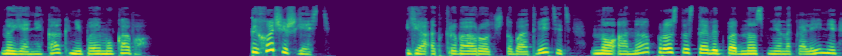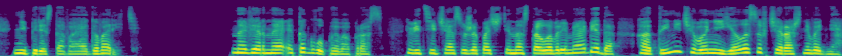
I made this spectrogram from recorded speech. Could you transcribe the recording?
но я никак не пойму кого. «Ты хочешь есть?» Я открываю рот, чтобы ответить, но она просто ставит поднос мне на колени, не переставая говорить. Наверное, это глупый вопрос, ведь сейчас уже почти настало время обеда, а ты ничего не ела со вчерашнего дня.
